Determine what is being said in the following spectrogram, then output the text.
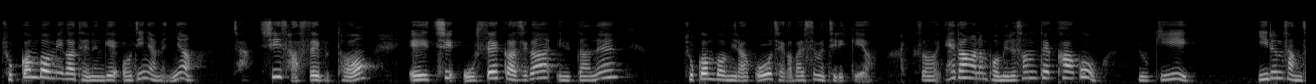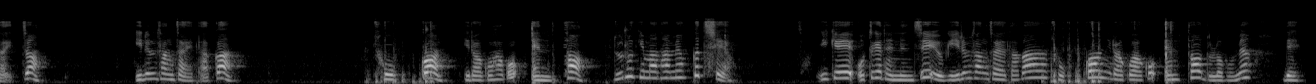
조건 범위가 되는 게 어디냐면요. 자, C4셀부터 H5셀까지가 일단은 조건 범위라고 제가 말씀을 드릴게요. 그래서 해당하는 범위를 선택하고 여기 이름 상자 있죠? 이름 상자에다가 조건이라고 하고 엔터 누르기만 하면 끝이에요. 자, 이게 어떻게 됐는지 여기 이름 상자에다가 조건이라고 하고 엔터 눌러보면 네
